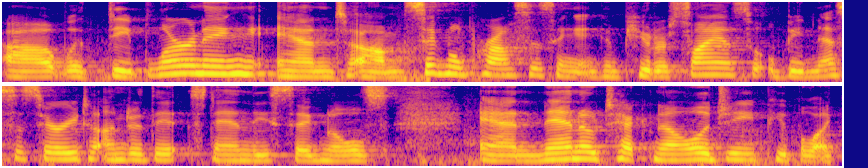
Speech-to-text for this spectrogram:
uh, with deep learning and um, signal processing and computer science that will be necessary to understand these signals, and nanotechnology, people like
